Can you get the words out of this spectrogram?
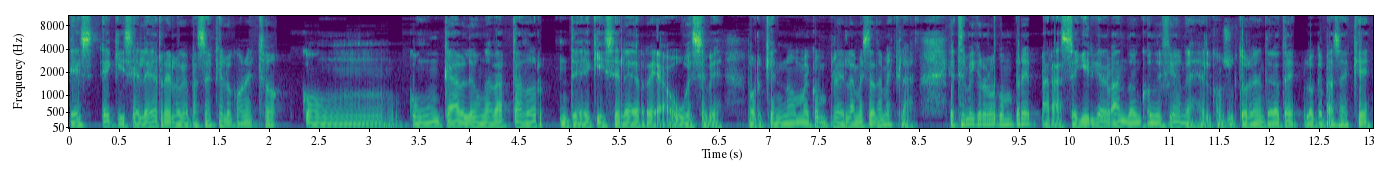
es, XLR. Lo que pasa es que lo conecto con, con, un cable, un adaptador de XLR a USB, porque no me compré la mesa de mezcla. Este micro lo compré para seguir grabando en condiciones el consultorio de Enterate. Lo que pasa es que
